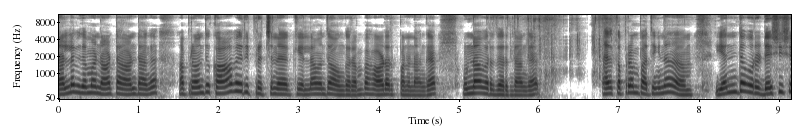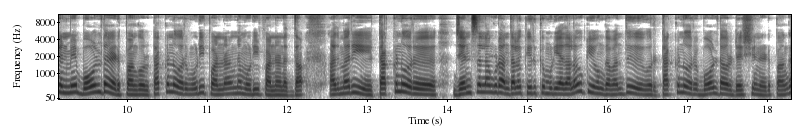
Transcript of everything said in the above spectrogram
நல்ல விதமாக நாட்டை ஆண்டாங்க. அப்புறம் வந்து காவேரி பிரச்சனைக்கு எல்லாம் வந்து அவங்க ரொம்ப ஹார்ட் ஒர்க் பண்ணினாங்க. உண்ணாவிரதம் இருந்தாங்க. அதுக்கப்புறம் பார்த்தீங்கன்னா எந்த ஒரு டெசிஷனுமே போல்டாக எடுப்பாங்க. ஒரு டக்குன்னு ஒரு முடிவு பண்ணாங்கன்னா முடிவு பண்ணனது தான் அது மாதிரி டக்குன்னு ஒரு ஜென்ஸ் எல்லாம் கூட அந்தளவுக்கு இருக்க முடியாத அளவுக்கு இவங்க வந்து ஒரு டக்குன்னு ஒரு போல்டாக ஒரு டெசிஷன் எடுப்பாங்க.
